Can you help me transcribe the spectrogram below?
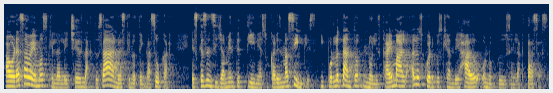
Ahora sabemos que la leche deslactosada no es que no tenga azúcar, es que sencillamente tiene azúcares más simples y por lo tanto no les cae mal a los cuerpos que han dejado o no producen lactasas.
